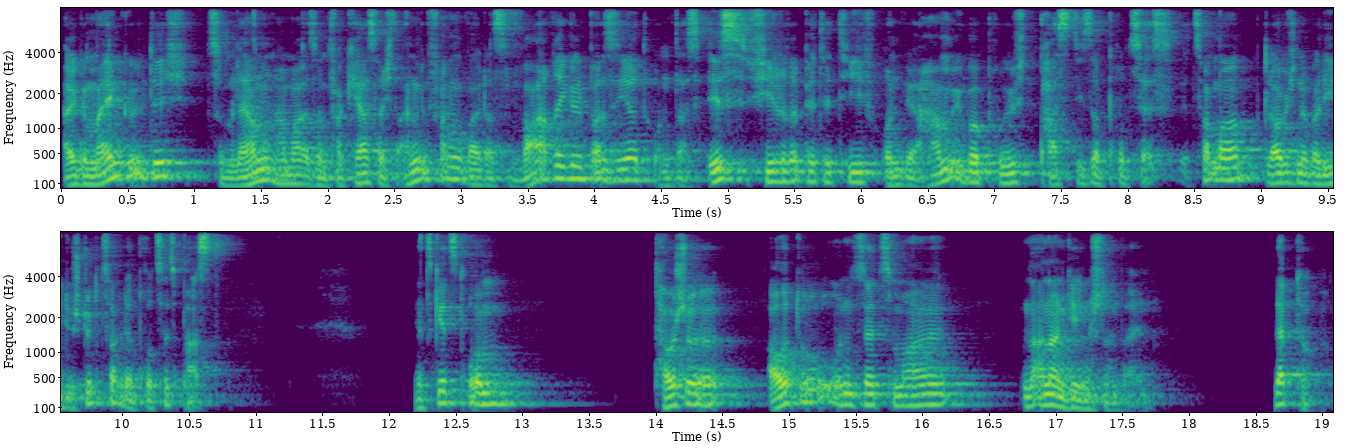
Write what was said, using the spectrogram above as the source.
Allgemeingültig zum Lernen haben wir also im Verkehrsrecht angefangen, weil das war regelbasiert und das ist viel repetitiv und wir haben überprüft, passt dieser Prozess. Jetzt haben wir, glaube ich, eine valide Stückzahl, der Prozess passt. Jetzt geht es darum, tausche Auto und setze mal einen anderen Gegenstand ein. Laptop.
